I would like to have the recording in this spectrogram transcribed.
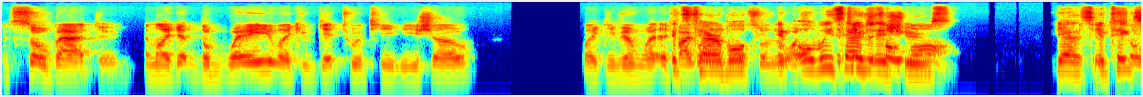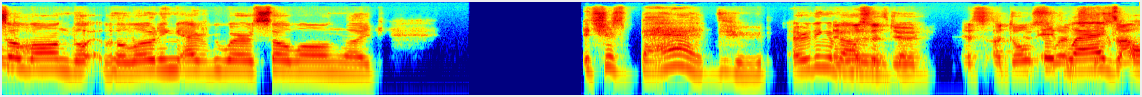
It's so bad, dude. And like it, the way like you get to a TV show, like even when if It's I terrible. Swim It watch- always has takes so issues. Yes, It it takes, takes so, so long. The, the loading everywhere is so long. Like, it's just bad, dude. Everything And about listen, it is dude, bad. It's Adult It Swim. it's lags all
